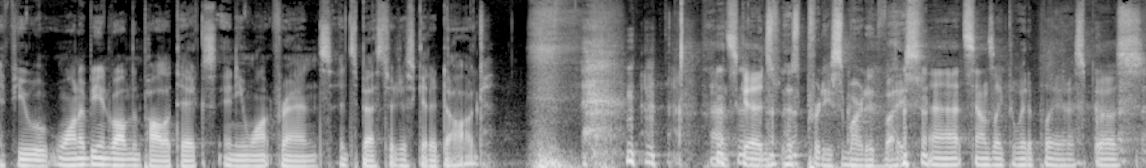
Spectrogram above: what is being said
if you want to be involved in politics and you want friends, it's best to just get a dog. that's good That's pretty smart advice. uh, that sounds like the way to play it i suppose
